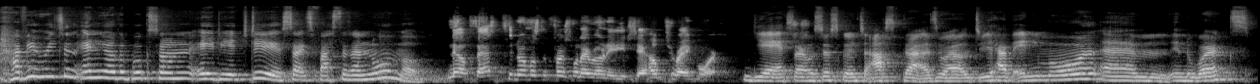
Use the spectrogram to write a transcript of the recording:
have you written any other books on ADHD besides Faster Than Normal? No, Faster Than Normal is the first one I wrote on ADHD. I hope to write more. Yes, I was just going to ask that as well. Do you have any more um, in the works?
